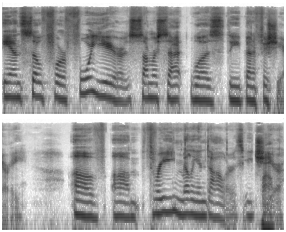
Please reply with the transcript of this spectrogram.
And so for four years, Somerset was the beneficiary of um, $3 million each wow. year.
